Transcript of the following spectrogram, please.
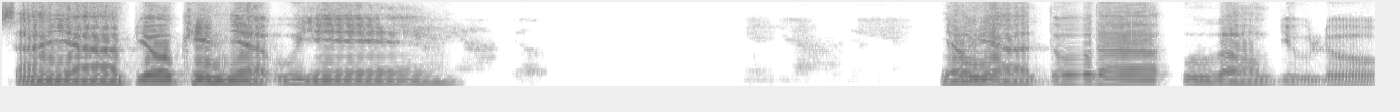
စံယာပျော်ခင်းမြတ်ဥယျင်မြောက်ရသို့သာဥကောင်ပြုလို့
